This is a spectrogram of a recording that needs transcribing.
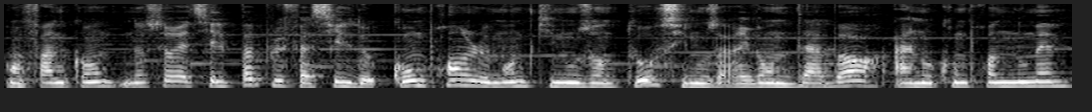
En fin de compte, ne serait-il pas plus facile de comprendre le monde qui nous entoure si nous arrivons d'abord à nous comprendre nous-mêmes?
